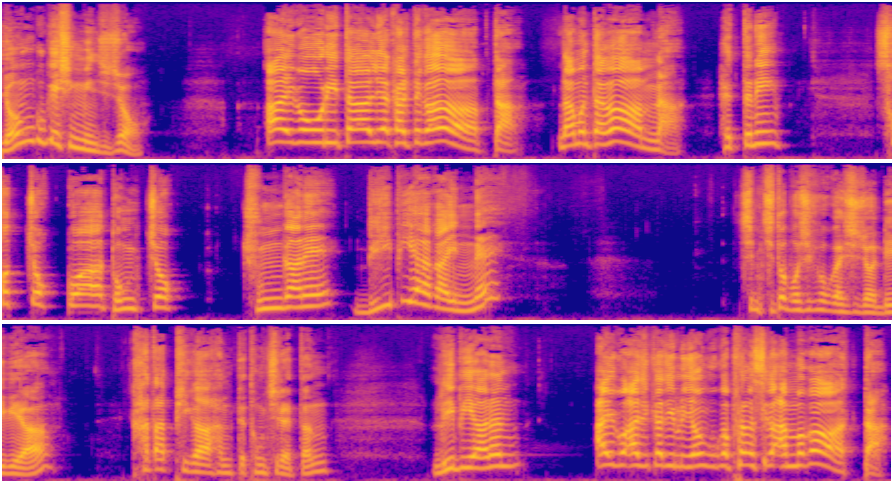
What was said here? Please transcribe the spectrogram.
영국의 식민지죠. 아이고 우리 이탈리아 갈 데가 없다. 남은 땅 없나? 했더니 서쪽과 동쪽 중간에 리비아가 있네? 지금 지도 보시고 계시죠? 리비아. 카다피가 한때 통치했던 리비아는 아이고 아직까지 영국과 프랑스가 안 먹었다.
